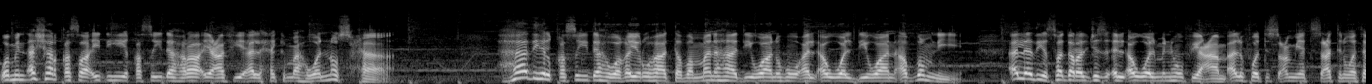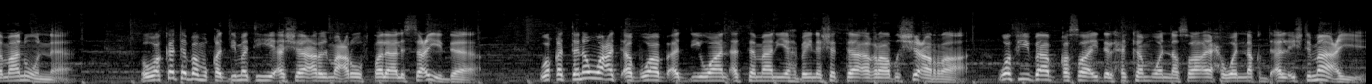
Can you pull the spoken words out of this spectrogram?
ومن أشهر قصائده قصيدة رائعة في الحكمة والنصح. هذه القصيدة وغيرها تضمنها ديوانه الأول ديوان الضمني الذي صدر الجزء الأول منه في عام 1989 وكتب مقدمته الشاعر المعروف طلال السعيد. وقد تنوعت أبواب الديوان الثمانية بين شتى أغراض الشعر. وفي باب قصائد الحكم والنصائح والنقد الاجتماعي.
